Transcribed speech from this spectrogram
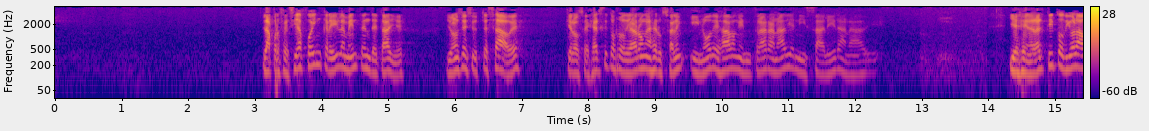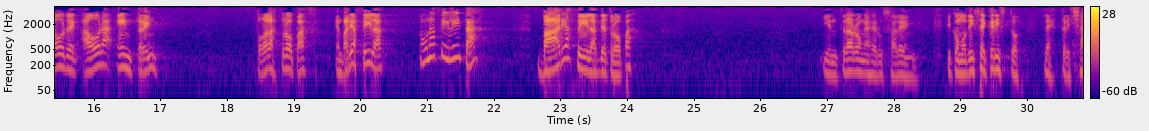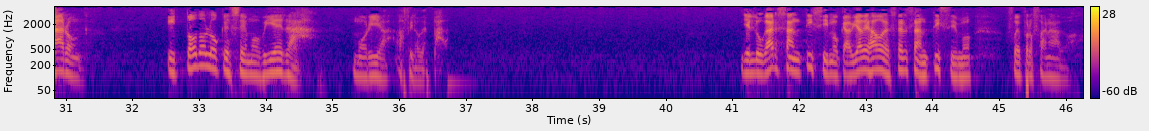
La profecía fue increíblemente en detalle. Yo no sé si usted sabe, que los ejércitos rodearon a Jerusalén y no dejaban entrar a nadie ni salir a nadie. Y el general Tito dio la orden, ahora entren todas las tropas en varias filas, no una filita, varias filas de tropas. Y entraron a Jerusalén. Y como dice Cristo, la estrecharon. Y todo lo que se moviera moría a filo de espada. Y el lugar santísimo que había dejado de ser santísimo fue profanado.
